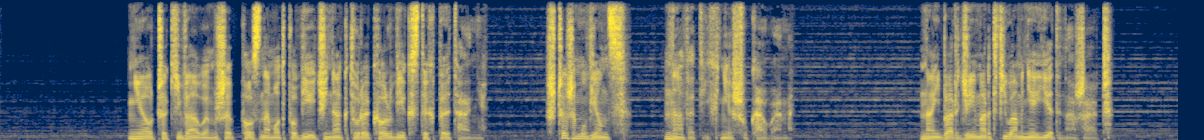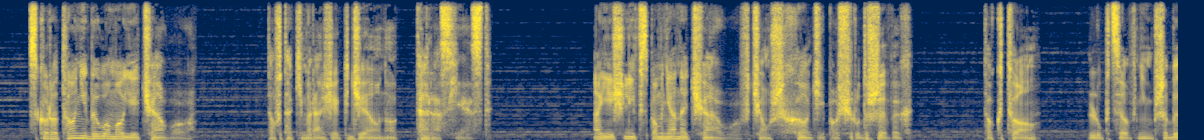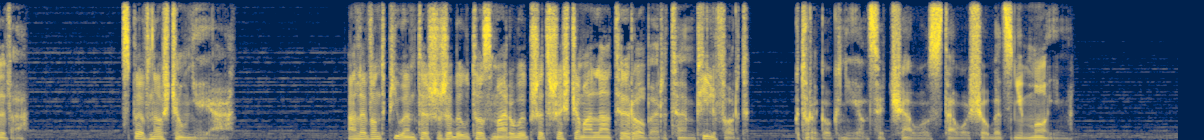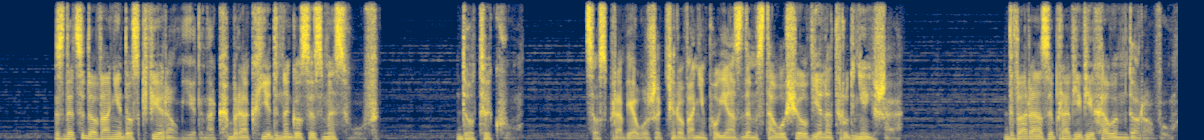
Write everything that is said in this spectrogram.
Nie oczekiwałem, że poznam odpowiedzi na którekolwiek z tych pytań. Szczerze mówiąc, nawet ich nie szukałem. Najbardziej martwiła mnie jedna rzecz. Skoro to nie było moje ciało, to w takim razie gdzie ono teraz jest? A jeśli wspomniane ciało wciąż chodzi pośród żywych, to kto lub co w nim przebywa. Z pewnością nie ja. Ale wątpiłem też, że był to zmarły przed sześcioma laty Robert M. Pilford, którego gnijące ciało stało się obecnie moim. Zdecydowanie doskwierał mi jednak brak jednego ze zmysłów dotyku, co sprawiało, że kierowanie pojazdem stało się o wiele trudniejsze – Dwa razy prawie wjechałem do rowu,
